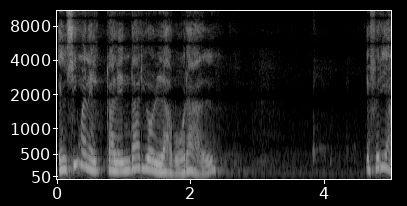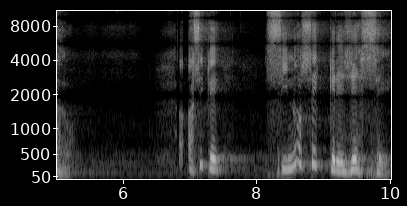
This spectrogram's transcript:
Encima en el calendario laboral es feriado. Así que si no se creyese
